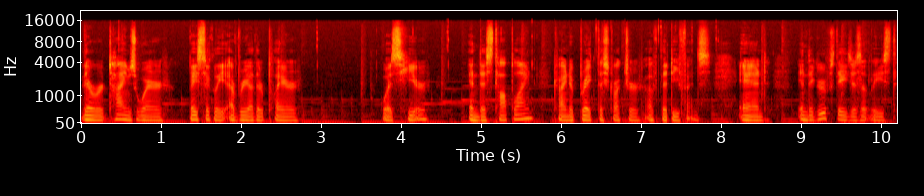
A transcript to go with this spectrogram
there were times where basically every other player was here in this top line, trying to break the structure of the defense. And in the group stages, at least,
